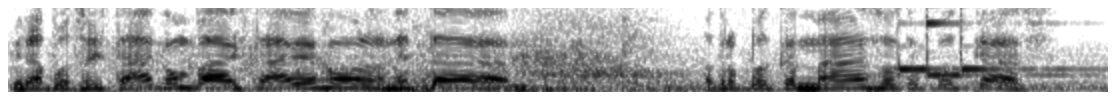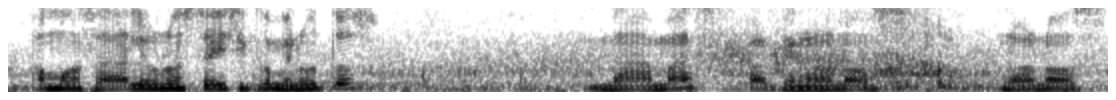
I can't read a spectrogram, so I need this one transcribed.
Mira, pues ahí está, compa, ahí está, viejo, la neta. Otro podcast más, otro podcast. Vamos a darle unos 6-5 minutos. Nada más, para que no nos. No nos.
